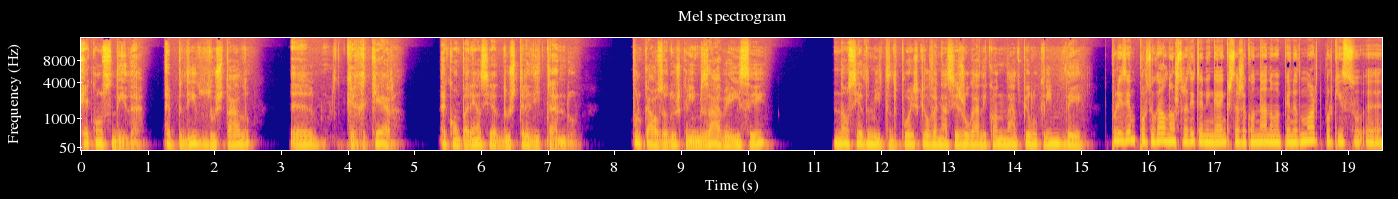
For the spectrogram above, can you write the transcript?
é concedida a pedido do Estado eh, que requer a comparência do extraditando por causa dos crimes A, B e C, não se admite depois que ele venha a ser julgado e condenado pelo crime D. Por exemplo, Portugal não extradita ninguém que esteja condenado a uma pena de morte, porque isso uh,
